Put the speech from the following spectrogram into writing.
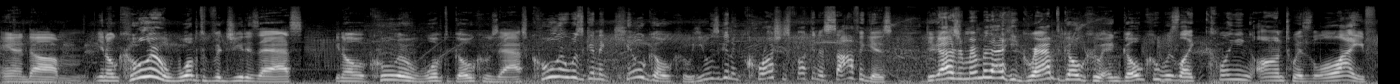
and um, you know, Cooler whooped Vegeta's ass. You know, Cooler whooped Goku's ass. Cooler was gonna kill Goku. He was gonna crush his fucking esophagus. Do you guys remember that? He grabbed Goku, and Goku was like clinging on to his life.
